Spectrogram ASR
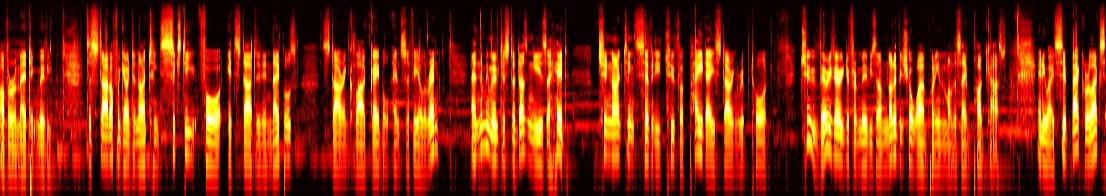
of a romantic movie. To start off, we're going to 1960 for It Started in Naples, starring Clark Gable and Sophia Loren, and then we move just a dozen years ahead to 1972 for Payday, starring Rip Torn two very, very different movies, and I'm not even sure why I'm putting them on the same podcast. Anyway, sit back, relax,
